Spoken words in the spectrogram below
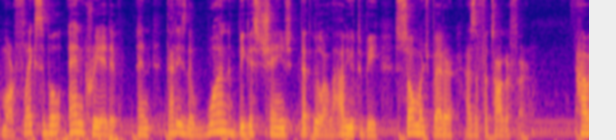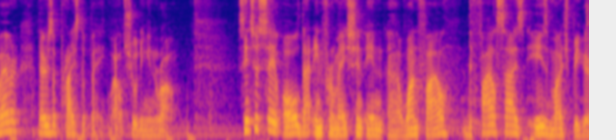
more flexible and creative and that is the one biggest change that will allow you to be so much better as a photographer. However, there is a price to pay while shooting in RAW. Since you save all that information in uh, one file, the file size is much bigger.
